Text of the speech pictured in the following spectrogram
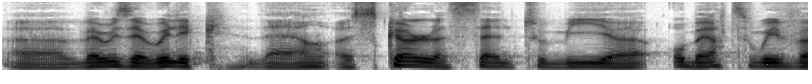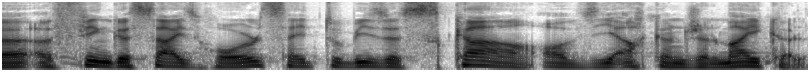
uh, there is a relic there, a skull said to be uh, Aubert with uh, a finger-sized hole said to be the scar of the Archangel Michael.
